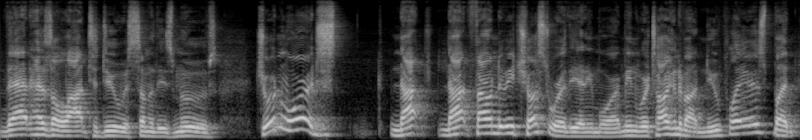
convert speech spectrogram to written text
that has a lot to do with some of these moves. Jordan Nwora just not not found to be trustworthy anymore. I mean, we're talking about new players, but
